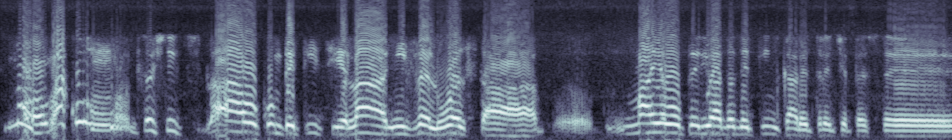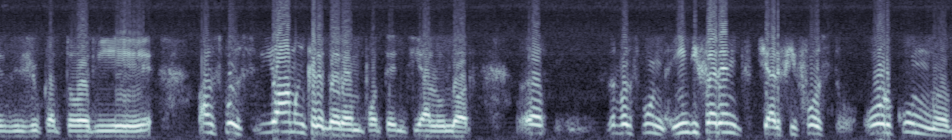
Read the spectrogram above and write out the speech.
Nu, acum, să știți, la o competiție, la nivelul ăsta, uh, mai e o perioadă de timp care trece peste jucătorii. Am spus, eu am încredere în potențialul lor. Uh, să vă spun, indiferent ce ar fi fost, oricum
